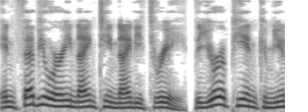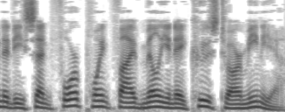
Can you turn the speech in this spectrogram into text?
In February 1993, the European Community sent 4.5 million écus to Armenia.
